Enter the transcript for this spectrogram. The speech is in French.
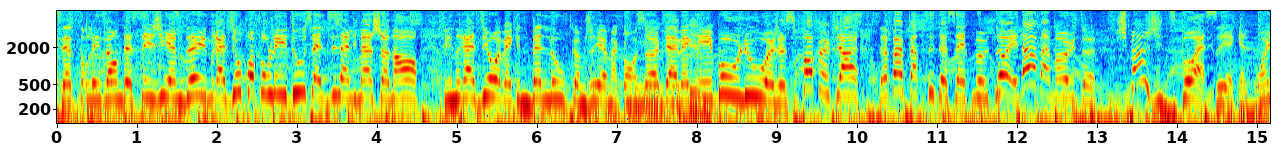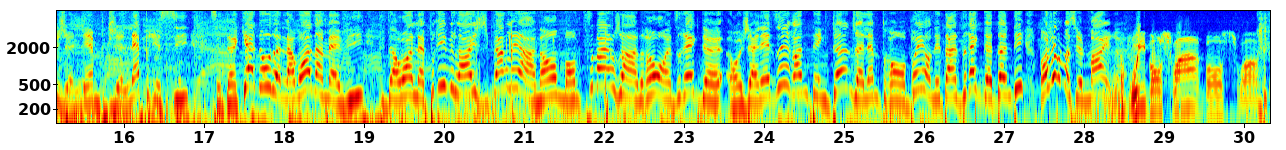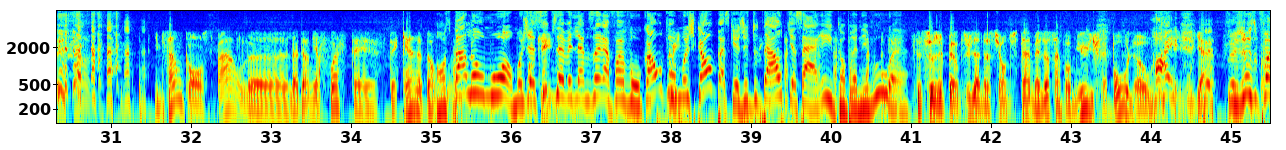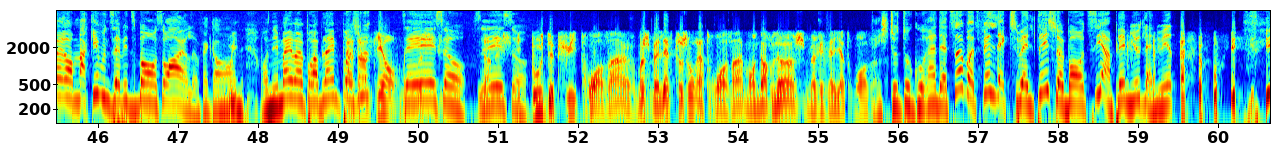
C'est sur les ondes de CJMD, une radio pas pour les doux, ça le dit dans l'image sonore. Puis une radio avec une belle louve comme j'ai à ma console, Mmh, puis avec des beaux loups. Euh, Je suis pas peu fière de faire partie de cette meute-là. Et dans ma meute, je pense que j'y dis pas assez à quel point je l'aime puis que je l'apprécie. C'est un cadeau de l'avoir dans ma vie puis d'avoir le privilège d'y parler en ondes. Mon petit maire Gendron, en direct de... oh, j'allais dire Huntington, j'allais me tromper. On est en direct de Dundee. Bonjour, monsieur le maire. Oui, bonsoir, bonsoir. Il me semble qu'on se parle euh, la dernière fois, c'était quand donc? On se parle au mois. Moi, je sais que vous avez de la misère à faire vos comptes. là. Oui. Moi, je compte parce que j'ai tout hâte que ça arrive, comprenez-vous? euh? C'est ça, j'ai perdu la notion du temps, mais là, ça va mieux, il fait beau, là. Aujourd'hui, Ouais, il je veux juste vous faire remarquer, vous nous avez dit bonsoir. Là. Fait qu'on on est même un problème, pas Attention. juste... C'est ça, c'est je suis ça. debout depuis trois heures. Moi, je me lève toujours à trois heures. Mon horloge me réveille à trois heures. Je suis tout au courant de ça. Votre fil d'actualité se bâtit en plein milieu de la nuit. il,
